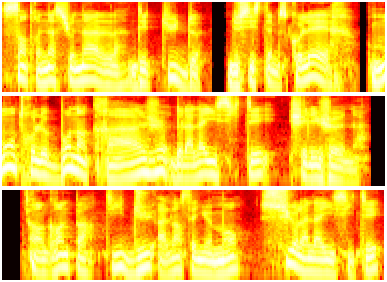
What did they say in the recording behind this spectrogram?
Centre national d'études du système scolaire, montre le bon ancrage de la laïcité chez les jeunes, en grande partie dû à l'enseignement sur la laïcité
